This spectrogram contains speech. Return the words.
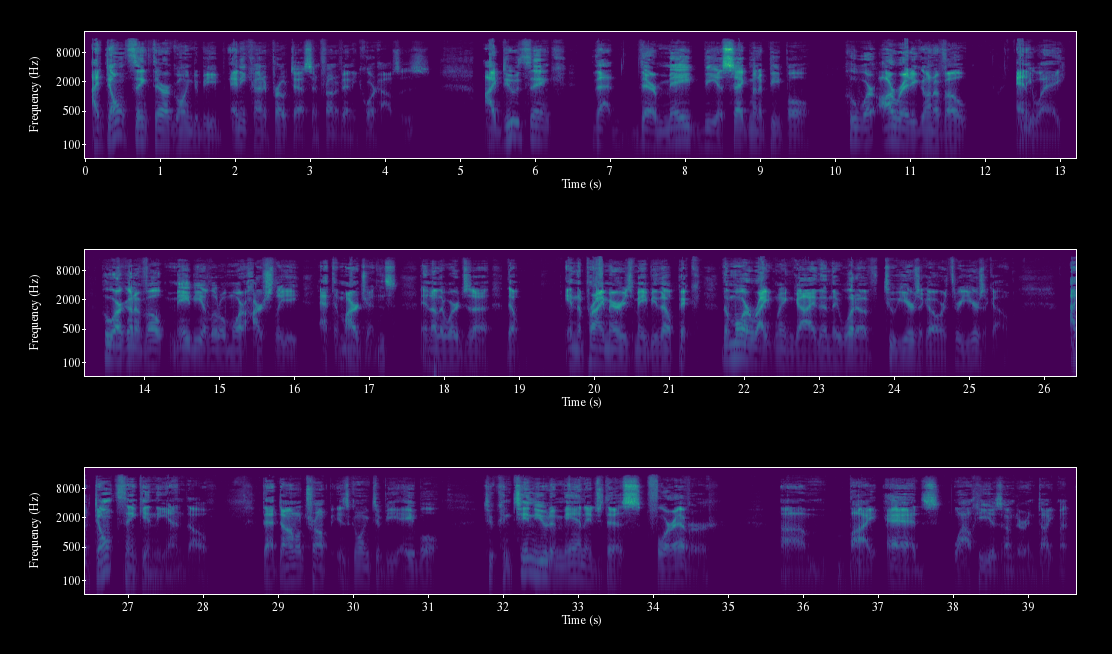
I don't think there are going to be any kind of protests in front of any courthouses. I do think that there may be a segment of people who were already going to vote anyway, who are going to vote maybe a little more harshly at the margins. In other words, uh, they'll in the primaries maybe they'll pick the more right wing guy than they would have two years ago or three years ago. I don't think in the end though that Donald Trump is going to be able to continue to manage this forever um, by ads while he is under indictment.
